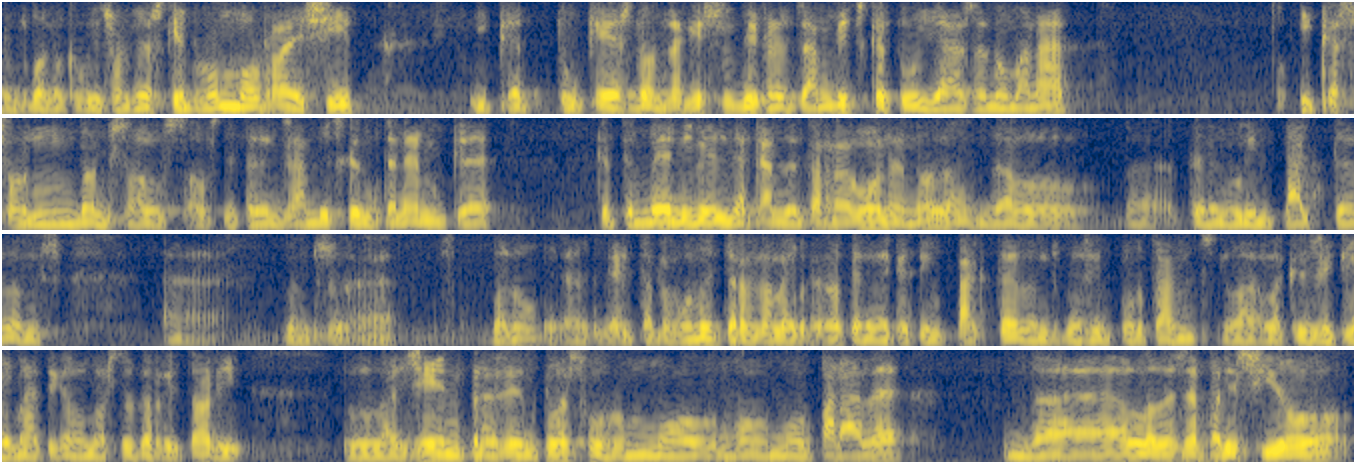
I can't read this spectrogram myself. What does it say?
doncs, bueno, que podia sortir un escape room molt reeixit i que toqués doncs, aquests diferents àmbits que tu ja has anomenat i que són doncs, els, els diferents àmbits que entenem que, que també a nivell de Camp de Tarragona no? de, del, de, tenen l'impacte doncs, eh, doncs, eh, bueno, a nivell de Tarragona i Terres de l'Ebre, no? tenen aquest impacte doncs, més important, la, la crisi climàtica en el nostre territori. La gent, per exemple, surt molt, molt, molt parada de la desaparició,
